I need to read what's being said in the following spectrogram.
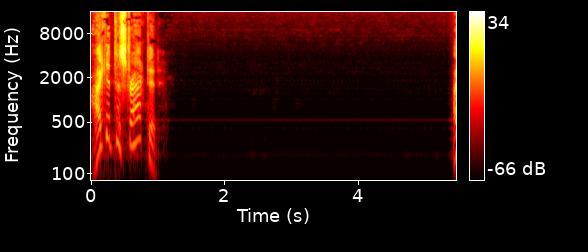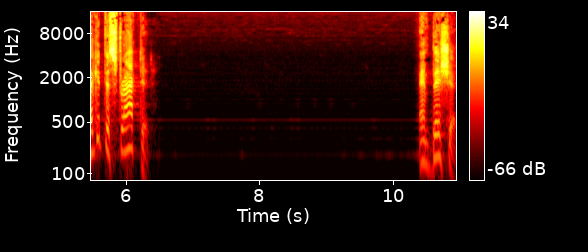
I get distracted. I get distracted. Ambition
